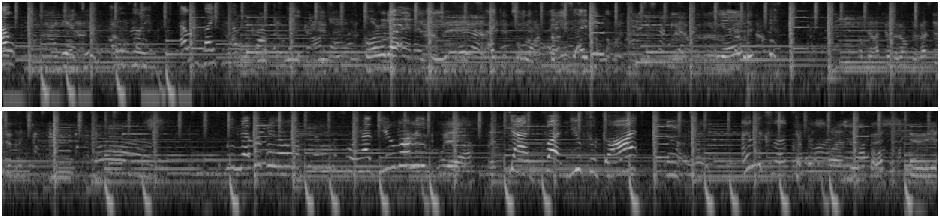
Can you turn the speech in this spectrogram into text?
and you helped me. I did. I didn't really. I was like having. Florida energy. I can do that. I use, I did. Yeah. Température de l'ordre de 22 degrés. We've never been on a plane before. Have you, mommy? Yeah. Yes, but you forgot. No, I am the door. no,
